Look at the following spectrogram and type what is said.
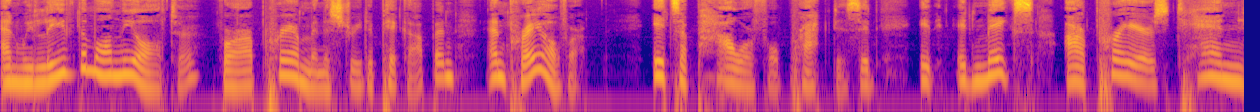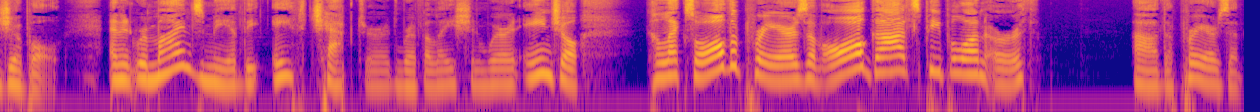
and we leave them on the altar for our prayer ministry to pick up and, and pray over. It's a powerful practice. It, it, it makes our prayers tangible. And it reminds me of the eighth chapter in Revelation, where an angel collects all the prayers of all God's people on earth, uh, the prayers of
